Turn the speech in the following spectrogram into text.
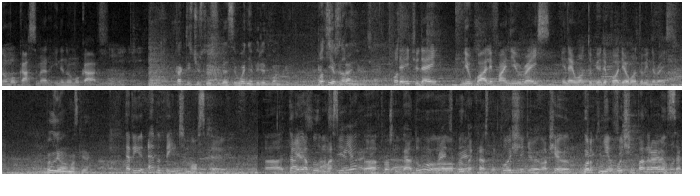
normal customer in the normal cars. Как ты чувствуешь себя сегодня перед гонкой? Какие ожидания у тебя? Day to day, new qualifying, new race, and I want to be on the podium, I want to win the race. Был ли он в Москве? Have you ever been to Moscow? Э, да, я был в Москве э, в прошлом году, э, был на Красной площади. Вообще город мне очень понравился.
